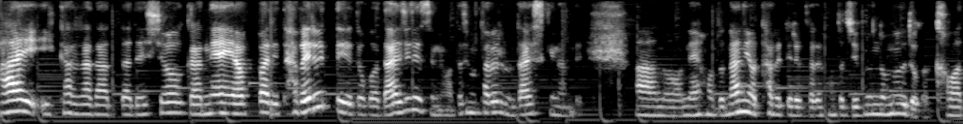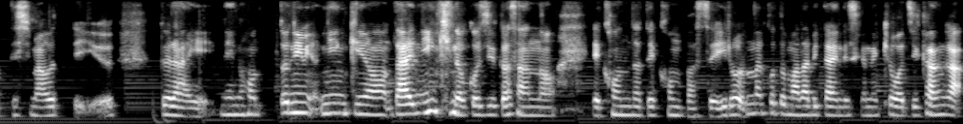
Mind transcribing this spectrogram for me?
はい、いかがだったでしょうかね。やっぱり食べるっていうところ大事ですね。私も食べるの大好きなんで、あのね、本当何を食べてるかで本当自分のムードが変わってしまうっていうぐらい、ね、本当に人気の、大人気の小中華さんの献立コンパス、いろんなこと学びたいんですけどね、今日は時間が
